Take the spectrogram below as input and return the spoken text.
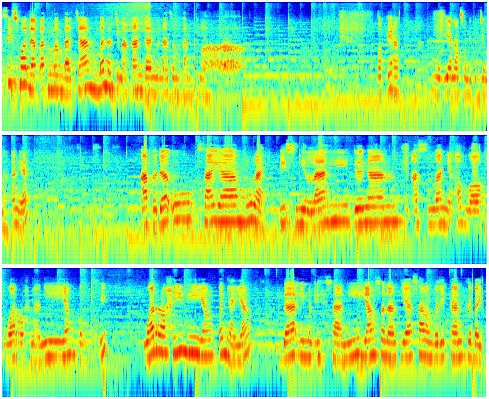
siswa dapat membaca, menerjemahkan, dan menazumkannya. Oke, kemudian langsung diterjemahkan ya. Abda'u saya mulai Bismillahi dengan asmanya Allah Warrahmani yang pengasih Warrahimi yang penyayang. Daimul ihsani yang senantiasa memberikan kebaikan.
